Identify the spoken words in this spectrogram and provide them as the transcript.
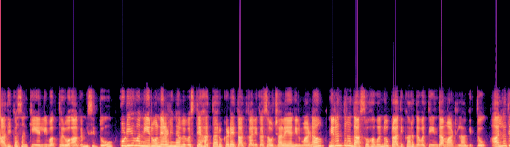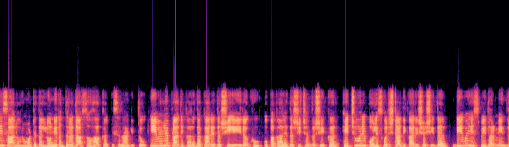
ಅಧಿಕ ಸಂಖ್ಯೆಯಲ್ಲಿ ಭಕ್ತರು ಆಗಮಿಸಿದ್ದು ಕುಡಿಯುವ ನೀರು, ನೆರಳಿನ ವ್ಯವಸ್ಥೆ, ಹತ್ತಾರು ಕಡೆ ತಾತ್ಕಾಲಿಕ ಶೌಚಾಲಯ ನಿರ್ಮಾಣ, ನಿರಂತರ ದಾಸೋಹವನ್ನು ಪ್ರಾಧಿಕಾರದ ವತಿಯಿಂದ ಮಾಡಲಾಗಿತ್ತು. ಅಲ್ಲದೆ ಸಾಲೂರು ಮಠದಲ್ಲೂ ನಿರಂತರ ದಾಸೋಹ ಕಲ್ಪಿಸಲಾಗಿತ್ತು. ಈ ವೇಳೆ ಪ್ರಾಧಿಕಾರದ ಕಾರ್ಯದರ್ಶಿ ಎ. ರಘು, ಉಪಕಾರ್ಯದರ್ಶಿ ಚಂದ್ರಶೇಖರ್, ಹೆಚ್ಚುವರಿ ಪೊಲೀಸ್ ವರಿಷ್ಠಾಧಿಕಾರಿ ಶಶಿಧರ್, ಡಿವೈಎಸ್ಪಿ ಧರ್ಮೇಂದ್ರ,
